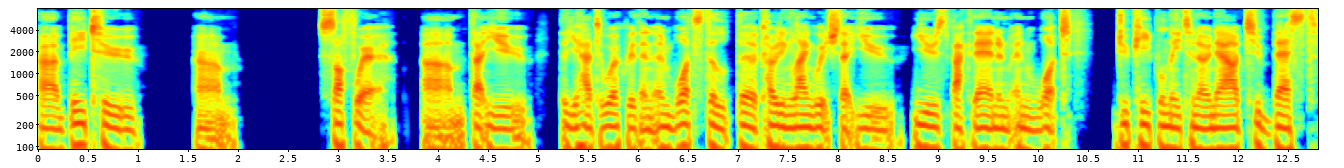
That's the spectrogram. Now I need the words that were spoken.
uh, uh, B two um, software um, that you that you had to work with and, and what's the, the coding language that you used back then and, and what do people need to know now to best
